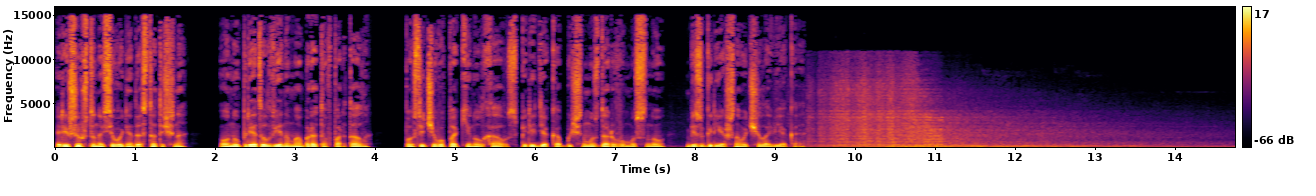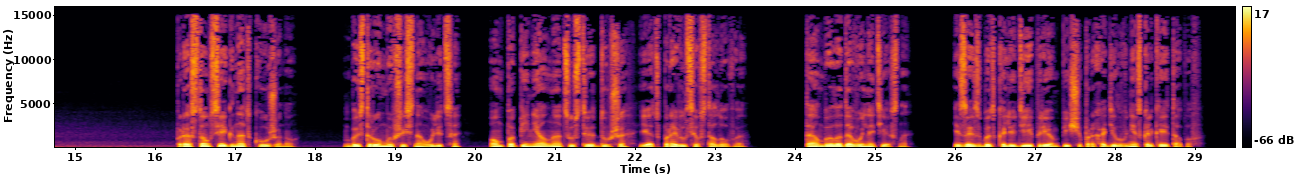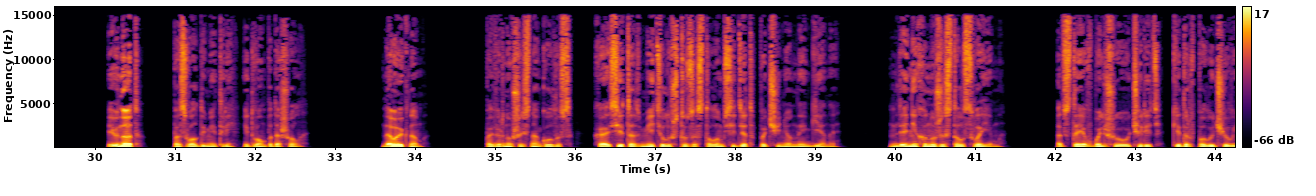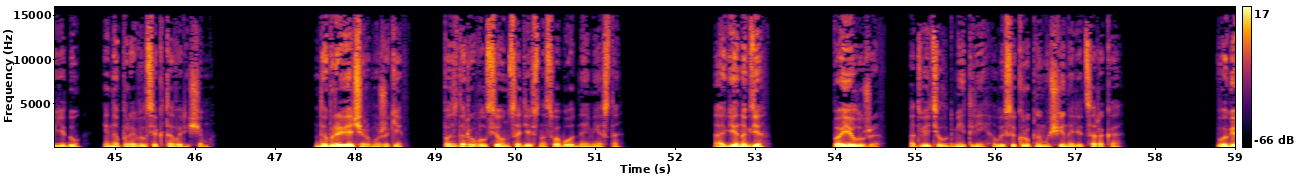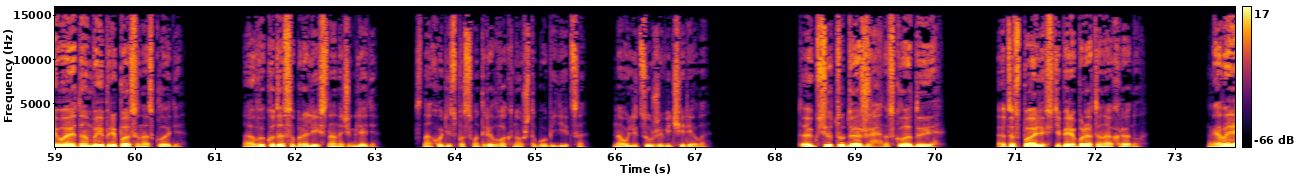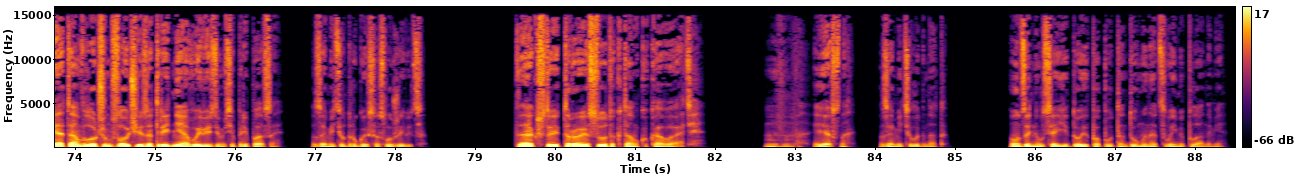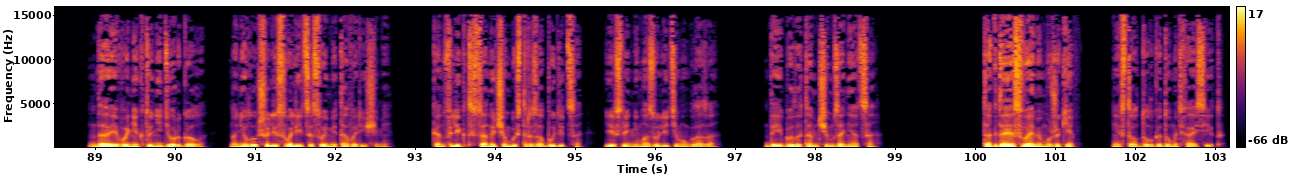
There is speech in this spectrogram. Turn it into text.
Решив, что на сегодня достаточно, он упрятал веном обратно в портал, после чего покинул хаос, перейдя к обычному здоровому сну безгрешного человека. Проснулся Игнат к ужину. Быстро умывшись на улице, он попенял на отсутствие душа и отправился в столовую. Там было довольно тесно. Из-за избытка людей прием пищи проходил в несколько этапов. «Игнат!» — позвал Дмитрий, едва он подошел. «Давай к нам». Повернувшись на голос, Хаосит отметил, что за столом сидят подчиненные гены. Для них он уже стал своим. Отстояв большую очередь, Кедров получил еду и направился к товарищам. «Добрый вечер, мужики», — поздоровался он, садясь на свободное место. «А Гена где?» «Поел уже», — ответил Дмитрий, лысый крупный мужчина лет сорока. «Выбивает нам боеприпасы на складе. «А вы куда собрались на ночь глядя?» Снаходец посмотрел в окно, чтобы убедиться. На улице уже вечерело. «Так все туда же, на склады. Отоспались, теперь обратно на охрану». «Говорят, там в лучшем случае за три дня вывезем все припасы», — заметил другой сослуживец. «Так что и трое суток там куковать». «Угу, ясно», — заметил Игнат. Он занялся едой, попутно думая над своими планами. Да, его никто не дергал, но не лучше ли свалиться своими товарищами? Конфликт с Санычем быстро забудется, если не мозолить ему глаза. Да и было там чем заняться. «Тогда я с вами, мужики», — не стал долго думать Хаосид.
